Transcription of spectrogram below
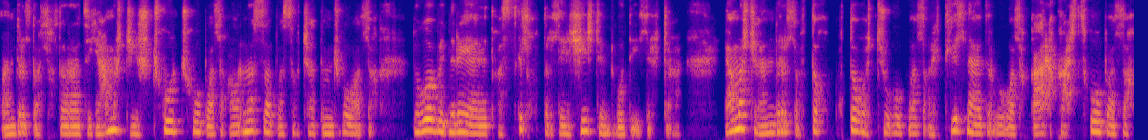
амьдралд болохоор ямар ч ирчхүүчгүй болох орноосоо босох чадамжгүй болох нөгөө бидний яриад бас сэтгэл хөдлөлийн шинж тэмдгүүд илэрч байгаа. Ямар ч амьдрал утга утга учиргүй болох, ихтгэл найдваргүй болох, гарах гарцгүй болох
